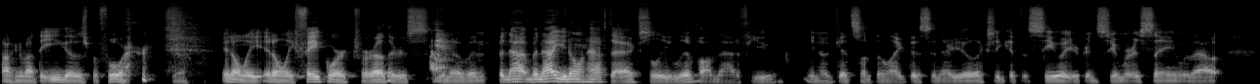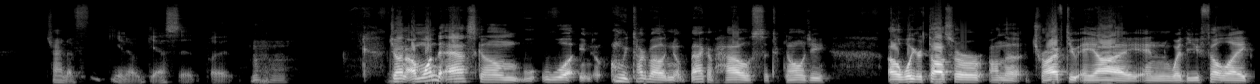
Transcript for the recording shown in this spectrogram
talking about the egos before, Yeah. it only it only fake worked for others. You know, but but now but now you don't have to actually live on that if you you know get something like this in there. You'll actually get to see what your consumer is saying without trying to you know guess it. But Mhm. Jon, I wanted to ask, um, what you know, we talked about, you know, back of house technology. Uh, what your thoughts are on the drive-through AI, and whether you felt like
